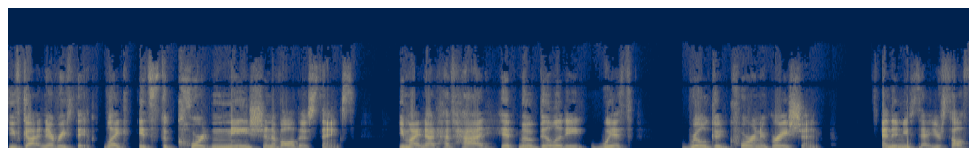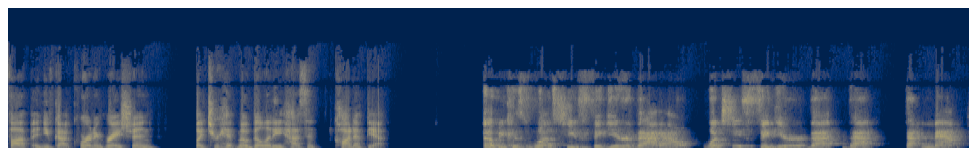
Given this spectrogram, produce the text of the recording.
you've gotten everything like it's the coordination of all those things. You might not have had hip mobility with real good core integration. And then you set yourself up and you've got core integration, but your hip mobility hasn't caught up yet. No, because once you figure that out, once you figure that that that map,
